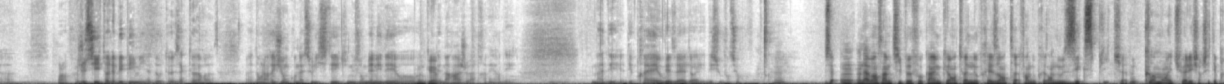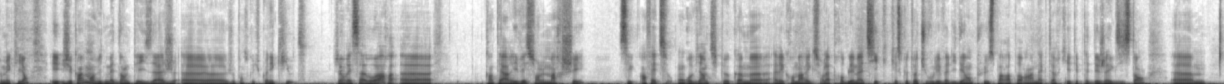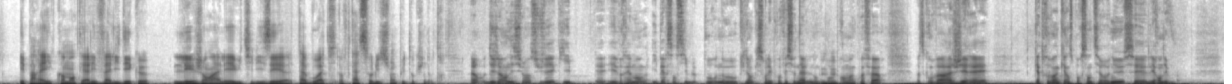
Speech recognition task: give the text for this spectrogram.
voilà. je cite la BPI, mais il y a d'autres acteurs dans la région qu'on a sollicité qui nous ont bien aidés au, démarrage à travers des, bah, des, des, prêts ou des, aides, des, subventions. Mm. On, avance un petit peu, il faut quand même que Antoine nous présente, enfin nous présente, nous explique comment es-tu allé chercher tes premiers clients. Et j'ai quand même envie de mettre dans le paysage, euh, je pense que tu connais Cute. J'aimerais savoir, euh, quand tu es arrivé sur le marché, c'est en fait, on revient un petit peu comme euh, avec Romaric sur la problématique. Qu'est-ce que toi tu voulais valider en plus par rapport à un acteur qui était peut-être déjà existant Et pareil, comment tu es allé valider que les gens allaient utiliser euh, ta boîte, ta solution plutôt qu'une autre Alors déjà, on est sur un sujet qui est vraiment hyper sensible pour nos clients qui sont les professionnels, donc pour mhm. prendre un coiffeur, parce qu'on va gérer 95% de ses revenus, c'est les rendez-vous.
